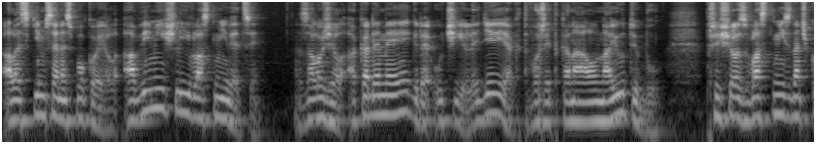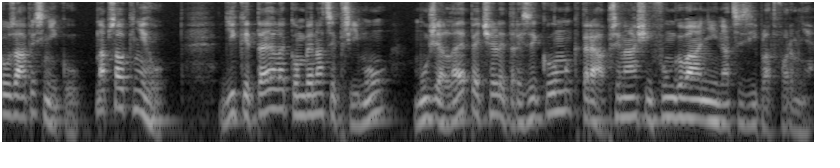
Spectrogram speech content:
ale s tím se nespokojil a vymýšlí vlastní věci. Založil akademii, kde učí lidi, jak tvořit kanál na YouTube. Přišel s vlastní značkou zápisníků. Napsal knihu. Díky téhle kombinaci příjmů může lépe čelit rizikům, která přináší fungování na cizí platformě.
